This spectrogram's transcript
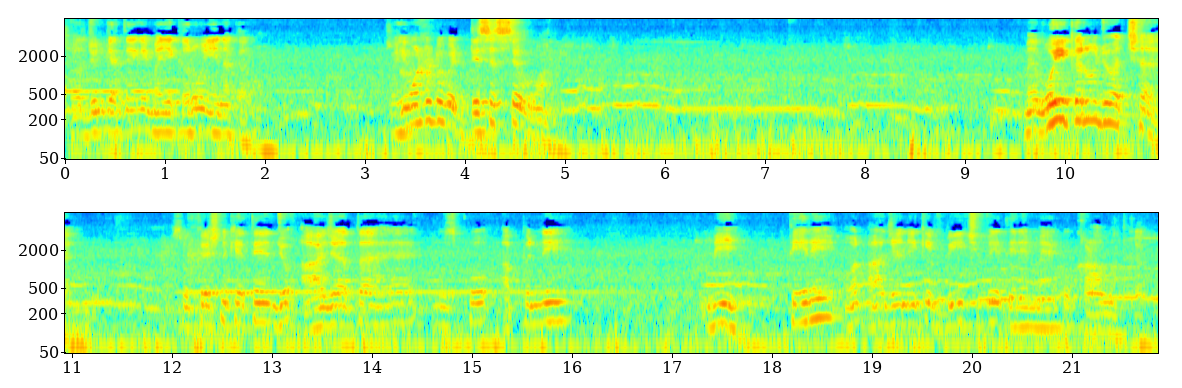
So अर्जुन कहते हैं कि मैं ये करूँ, ये ना करूँ। So, he wanted to be decisive one. मैं वही करूँ जो अच्छा है। सो कृष्ण कहते हैं, जो आ जाता है, उसको अपने में, तेरे और आ जाने के बीच में तेरे मैं को खड़ा मत कर।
